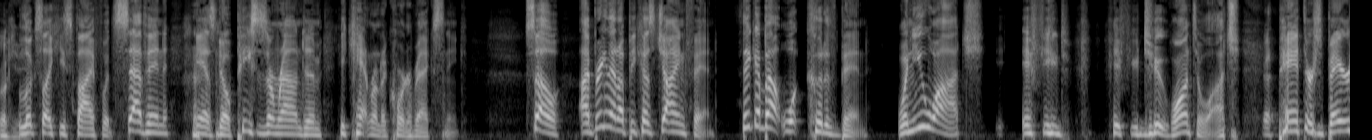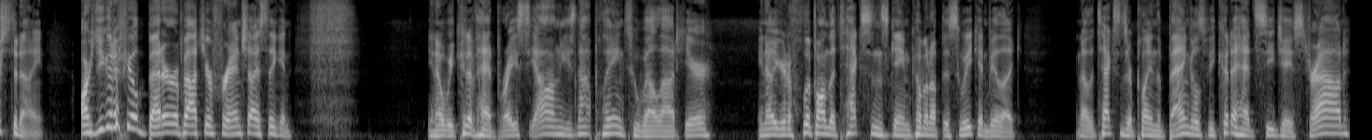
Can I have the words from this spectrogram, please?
rookie. looks like he's five foot seven. He has no pieces around him. He can't run a quarterback sneak. So I bring that up because Giant fan, think about what could have been. When you watch, if you if you do want to watch Panthers Bears tonight, are you going to feel better about your franchise thinking, you know, we could have had Bryce Young. He's not playing too well out here. You know, you're going to flip on the Texans game coming up this week and be like, you know, the Texans are playing the Bengals. We could have had CJ Stroud.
